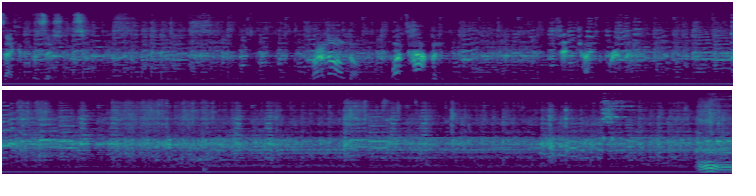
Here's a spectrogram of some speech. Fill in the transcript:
Second positions. Ronaldo, what's happened? Sit tight, Rip. Ooh.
